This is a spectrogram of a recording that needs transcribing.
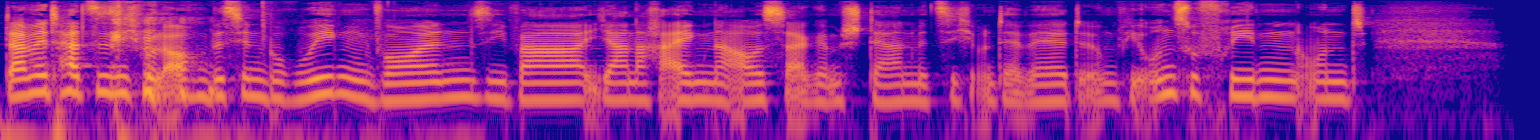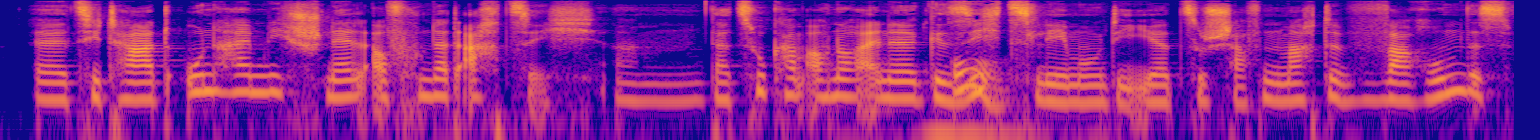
damit hat sie sich wohl auch ein bisschen beruhigen wollen. Sie war ja nach eigener Aussage im Stern mit sich und der Welt irgendwie unzufrieden und äh, Zitat, unheimlich schnell auf 180. Ähm, dazu kam auch noch eine oh. Gesichtslähmung, oh. die ihr zu schaffen machte. Warum, das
